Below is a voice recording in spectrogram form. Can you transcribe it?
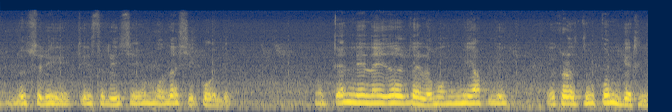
दुसरी तिसरीची मुलं शिकवली. मग त्यांनी नाही जाऊ दिलं मग मी आपली इकडं चुकून घेतली.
